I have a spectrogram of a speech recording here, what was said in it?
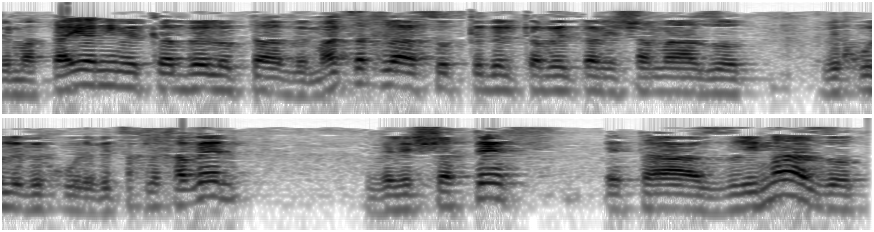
ומתי אני מקבל אותה, ומה צריך לעשות כדי לקבל את הנשמה הזאת, וכו' וכו'. וצריך לכוון ולשתף את הזרימה הזאת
